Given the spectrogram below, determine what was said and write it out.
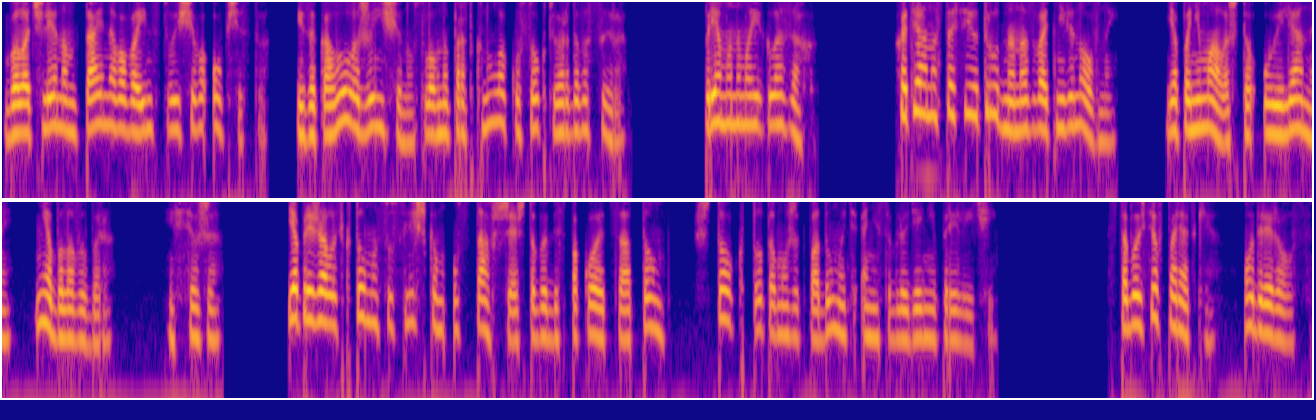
была членом тайного воинствующего общества и заколола женщину, словно проткнула кусок твердого сыра прямо на моих глазах. Хотя Анастасию трудно назвать невиновной. Я понимала, что у Ильяны не было выбора. И все же я прижалась к Томасу слишком уставшая, чтобы беспокоиться о том, что кто-то может подумать о несоблюдении приличий. «С тобой все в порядке, Одри Роуз?»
